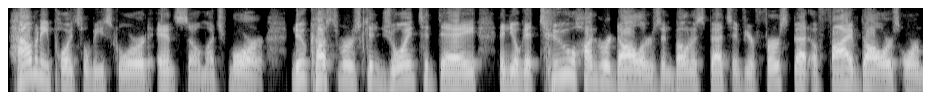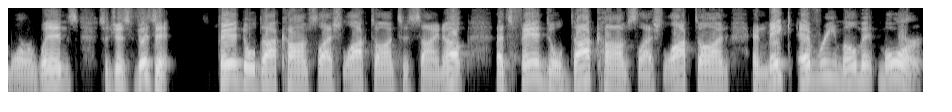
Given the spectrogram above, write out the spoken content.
how many points will be scored, and so much more. New customers can join today, and you'll get $200 in bonus bets if your first bet of $5 or more wins. So just visit fanduel.com slash locked on to sign up. That's fanduel.com slash locked on and make every moment more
